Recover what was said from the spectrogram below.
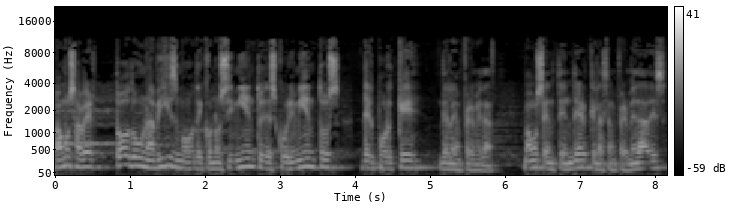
Vamos a ver todo un abismo de conocimiento y descubrimientos del porqué de la enfermedad. Vamos a entender que las enfermedades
